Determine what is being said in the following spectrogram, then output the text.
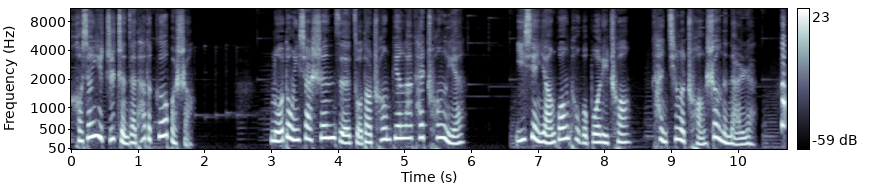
好像一直枕在他的胳膊上。挪动一下身子，走到窗边，拉开窗帘，一线阳光透过玻璃窗，看清了床上的男人。啊！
